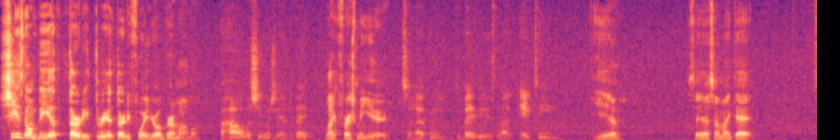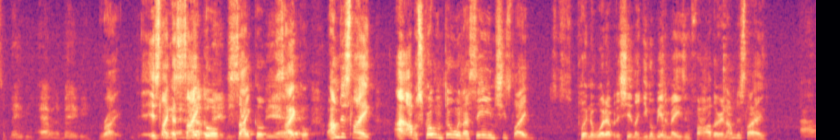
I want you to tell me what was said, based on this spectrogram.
She's gonna be a 33 or 34 year old grandmama, But how old was she when she had the baby? like freshman year. So that the baby is like 18. Yeah. Say So something like that. It's a baby having a baby. Right. It's like Yeah, a cycle, cycle, Yeah. cycle. I'm just like, I, I was scrolling through and I seen she's like putting whatever the shit, like, you're going to be an amazing father. And I'm just like, How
